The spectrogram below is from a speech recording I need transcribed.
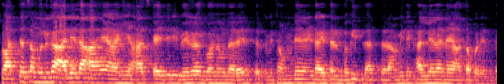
सो आत्ताचा मुलगा आलेला आहे आणि आज काहीतरी वेगळंच बनवणार आहे. तर तुम्ही थंबनेल आणि टायटल बघितलात तर आम्ही ते खाल्लेलं नाही आतापर्यंत.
